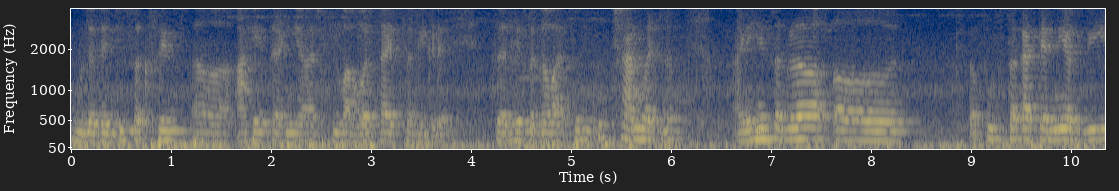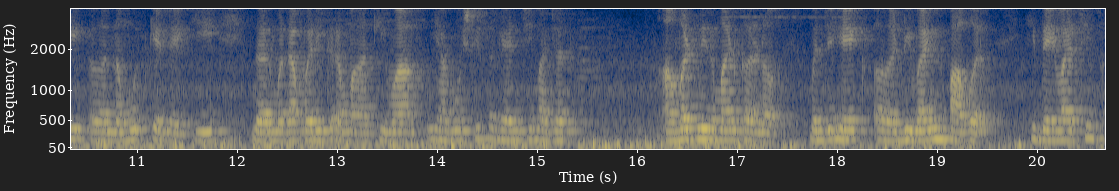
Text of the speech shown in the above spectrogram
मुलं त्यांची सक्सेस आहेत आणि आज ती वावरत आहेत सगळीकडे. तर हे सगळं वाचून खूप छान वाटलं. आणि हे सगळं पुस्तकात त्यांनी अगदी नमूद नमूद केले की नर्मदा परिक्रमा किंवा ह्या गोष्टी सगळ्यांची माझ्यात आवड निर्माण करणं म्हणजे हे एक डिवाईन पॉवर ही देवाचीच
